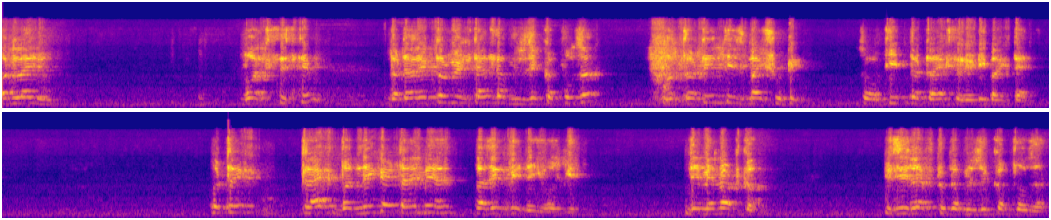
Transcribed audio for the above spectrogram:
online work system the director will tell the music composer on 13th is my shooting so keep the tracks ready by 10 वो ट्रैक ट्रैक बनने के टाइम में हाजिर भी नहीं होंगे they may not come it is left to the music composer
